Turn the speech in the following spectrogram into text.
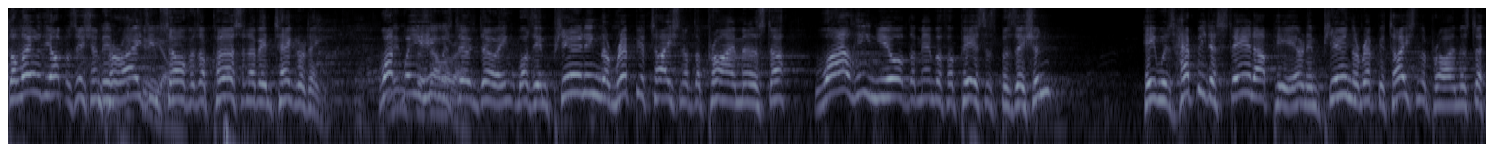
the Leader of the Opposition parades himself as a person of integrity. What we, he was do- doing was impugning the reputation of the Prime Minister while he knew of the member for Pearce's position. He was happy to stand up here and impugn the reputation of the Prime Minister,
